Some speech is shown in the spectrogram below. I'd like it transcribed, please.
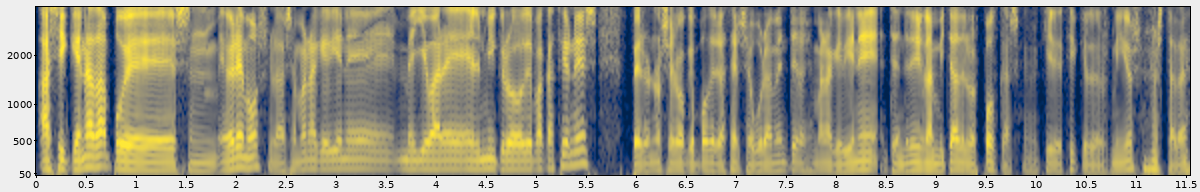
Así que nada, pues mm, veremos. La semana que viene me llevaré el micro de vacaciones, pero no sé lo que podré hacer. Seguramente la semana que viene tendréis la mitad de los podcasts, que quiere decir que los míos no estarán.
